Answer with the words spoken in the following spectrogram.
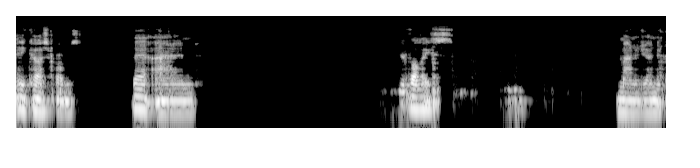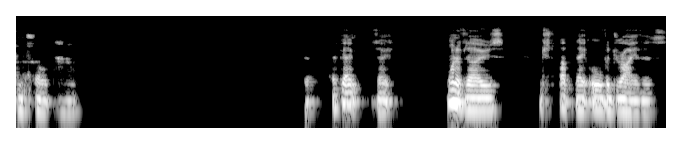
any cursor problems there and device manager and the control panel. Okay, so one of those just update all the drivers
